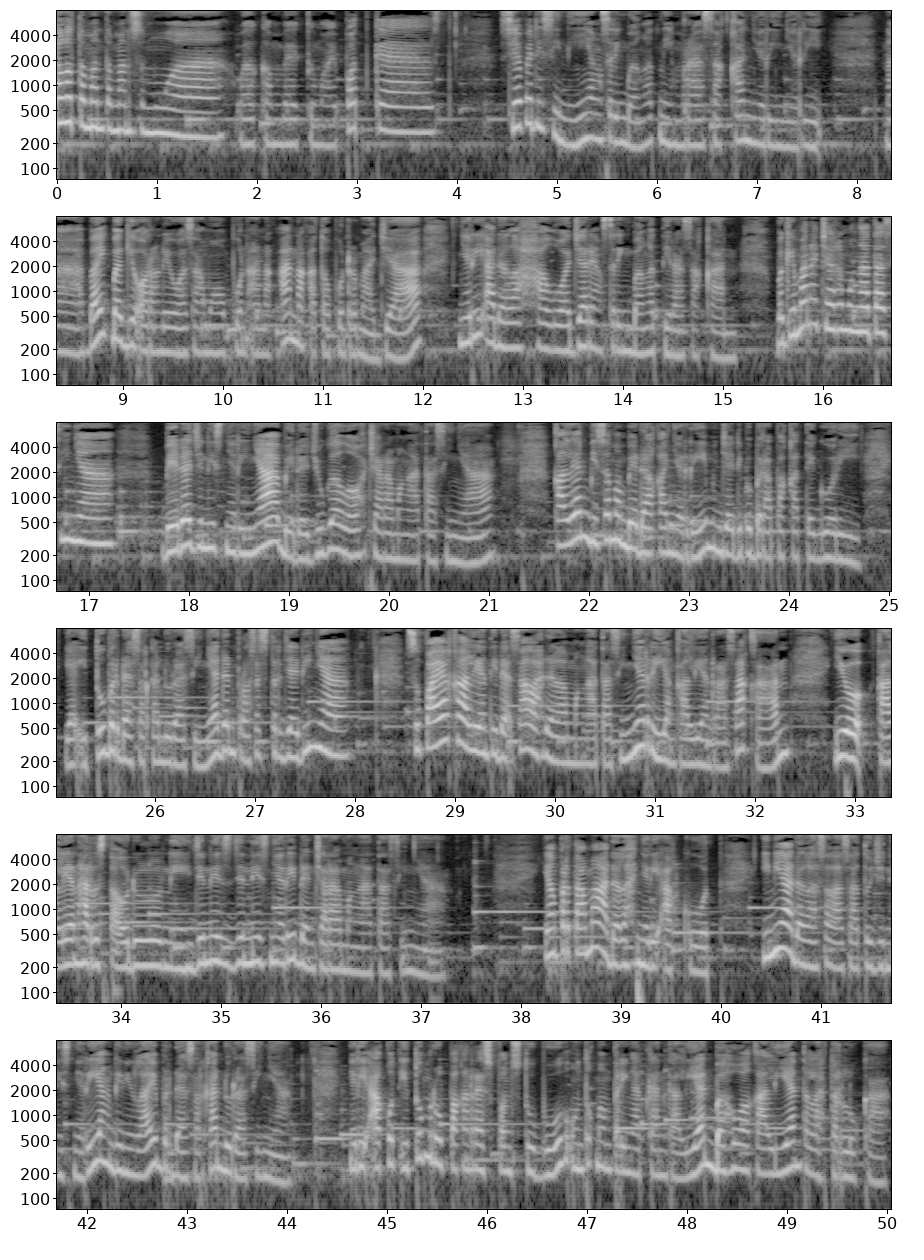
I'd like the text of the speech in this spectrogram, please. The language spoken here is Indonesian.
Halo teman-teman semua, welcome back to my podcast. Siapa di sini yang sering banget nih merasakan nyeri-nyeri? Nah, baik bagi orang dewasa maupun anak-anak ataupun remaja, nyeri adalah hal wajar yang sering banget dirasakan. Bagaimana cara mengatasinya? Beda jenis nyerinya, beda juga loh cara mengatasinya. Kalian bisa membedakan nyeri menjadi beberapa kategori, yaitu berdasarkan durasinya dan proses terjadinya. Supaya kalian tidak salah dalam mengatasi nyeri yang kalian rasakan, yuk kalian harus tahu dulu nih jenis-jenis nyeri dan cara mengatasinya. Yang pertama adalah nyeri akut. Ini adalah salah satu jenis nyeri yang dinilai berdasarkan durasinya. Nyeri akut itu merupakan respons tubuh untuk memperingatkan kalian bahwa kalian telah terluka.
